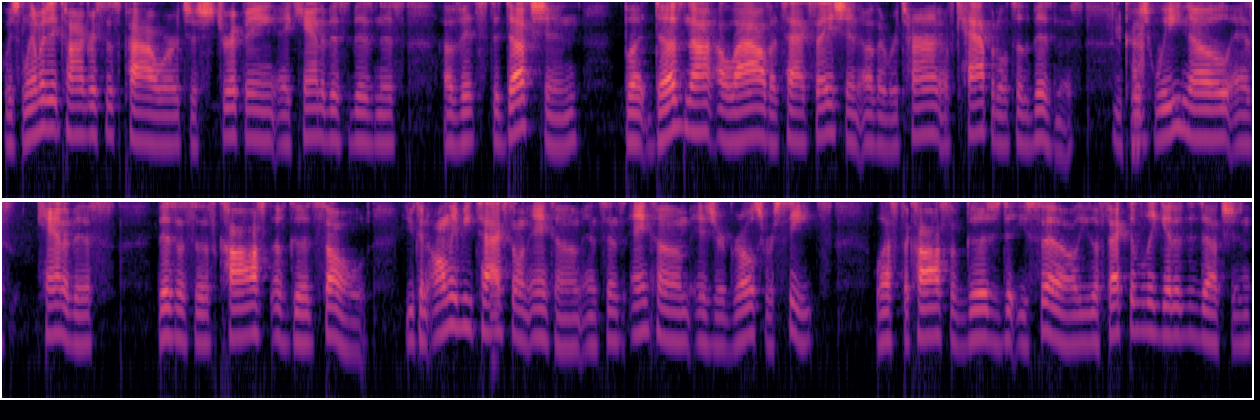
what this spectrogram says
which limited Congress's power to stripping a cannabis business of its deduction, but does not allow the taxation of the return of capital to the business, which we know as cannabis businesses' cost of goods sold. You can only be taxed on income, and since income is your gross receipts, less the cost of goods that you sell, you effectively get a deduction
